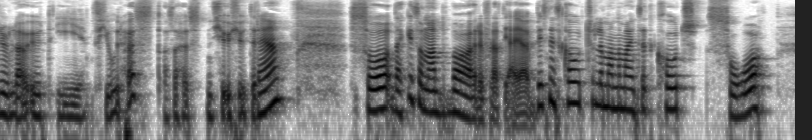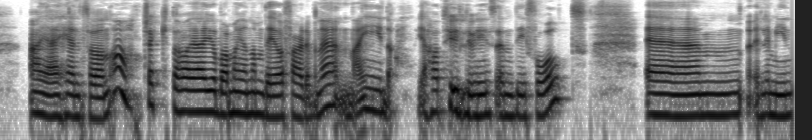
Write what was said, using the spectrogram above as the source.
rulla ut i fjor høst, altså høsten 2023. Så det er ikke sånn at bare fordi jeg er business coach eller man er mindset coach, så er jeg helt sånn Å, check, da har jeg jobba meg gjennom det og ferdig med det. Nei da. Jeg har tydeligvis en default. Um, eller min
